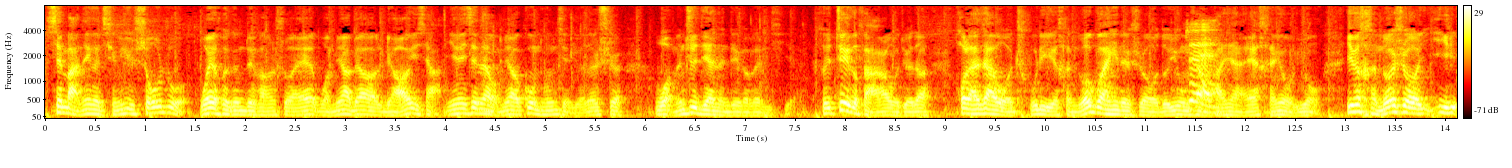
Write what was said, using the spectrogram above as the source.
先把那个情绪收住，我也会跟对方说，哎，我们要不要聊一下？因为现在我们要共同解决的是我们之间的这个问题，所以这个反而我觉得后来在我处理很多关系的时候，我都用上，发现哎很有用。因为很多时候一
